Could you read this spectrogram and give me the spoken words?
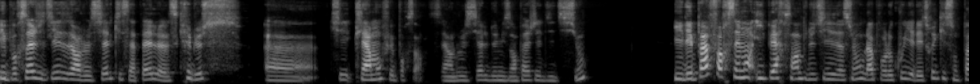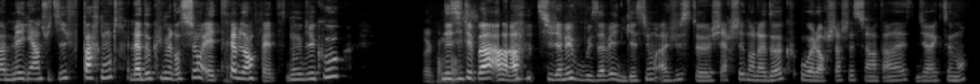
et pour ça, j'utilise un logiciel qui s'appelle, heu, Scribus, heu, qui est clairement fait pour ça. C'est un logiciel de mise en page et d'édition. Il est pas forcément hyper simple d'utilisation. Là, pour le coup, il y a des trucs qui sont pas méga intuitifs. Par contre, la documentation est très bien faite. Donc du coup Ça n'hésitez compense. pas à si jamais vous avez une question, à juste, heu, chercher dans la doc ou alors chercher sur internet directement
